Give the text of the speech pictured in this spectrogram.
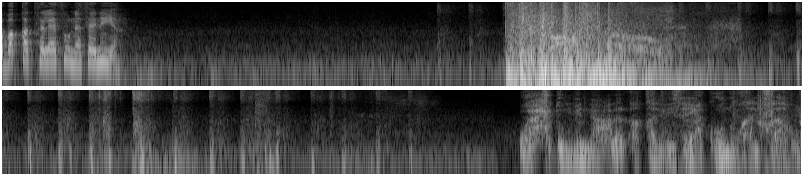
تبقت ثلاثون ثانية. واحد منا على الأقل سيكون خلفهم.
